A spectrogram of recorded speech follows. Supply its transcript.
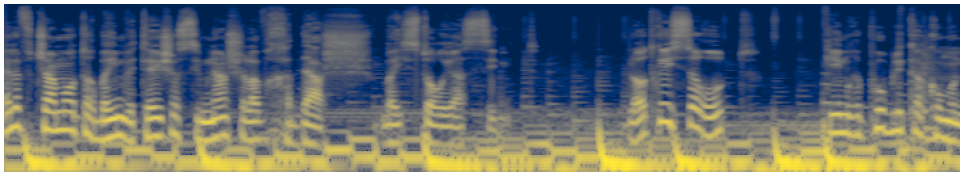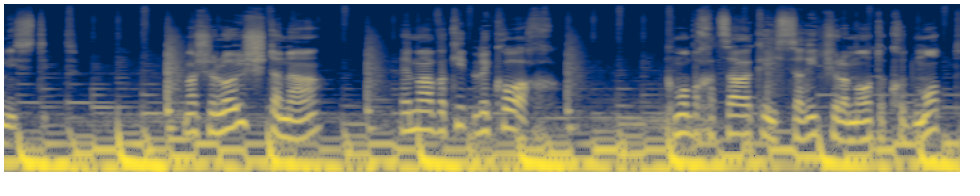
1949 סימנה שלב חדש בהיסטוריה הסינית. לא עוד קיסרות, כי עם רפובליקה קומוניסטית. מה שלא השתנה הם מאבקים לכוח. כמו בחצר הקיסרית של המאות הקודמות,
